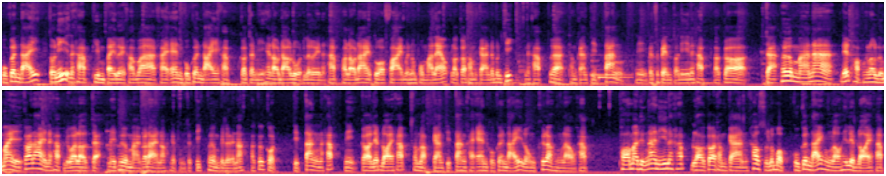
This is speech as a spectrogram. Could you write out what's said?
Google Drive ตัวนี้นะครับพิมพ์ไปเลยครับว่า Client Google Drive ครับก็จะมีให้เราดาวน์โหลดเลยนะครับพอเราได้ตัวไฟล์เหมือนของผมมาแล้ว เราก็ทำการดับเบิลคลิกนะครับเพื่อทำการติดตั้งนี่ก็จะเป็นตัวนี้นะครับแล้วก็จะเพิ่มมาหน้าเดสก์ท็อปของเราหรือไม่ก็ได้นะครับ หรือว่าเราจะไม่เพิ่มมาก็ได้เนาะเดี๋ยวผมจะติ๊กเพิ่มไปเลยเนาะแล้วก็กดติดตั้งนะครับ นี่ก็เรียบร้อยครับสำหรับการติดตั้ง Client Google Drive ลงเครื่องของเราครับ พอมาถึงหน้านี้นะครับ เราก็ทำการเข้าสู่ระบบ Google Drive ของเราให้เรียบร้อยครับ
